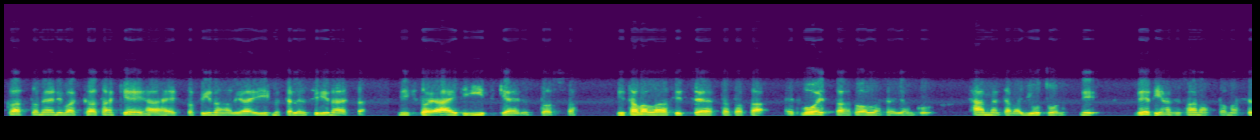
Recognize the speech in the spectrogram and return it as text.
kattoneeni vaikka jotain keihääheittofinaalia ja ihmettelen siinä, että miksi toi äiti itkee nyt tossa. Niin tavallaan sitten se, että, tota, että voittaa tuollaisen jonkun hämmentävän jutun, niin vetihän se sanattomaksi.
